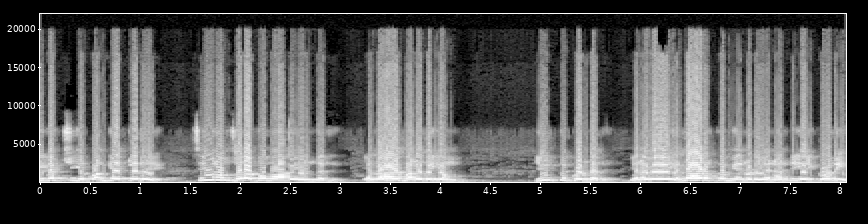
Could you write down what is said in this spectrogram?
நிகழ்ச்சியில் பங்கேற்றது. சீரும் சிறப்புமாக இருந்தது. எல்லார் மனதையும் ஈர்த்து கொண்டது. எனவே எல்லாருக்கும் என்னுடைய நன்றியை கூறி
